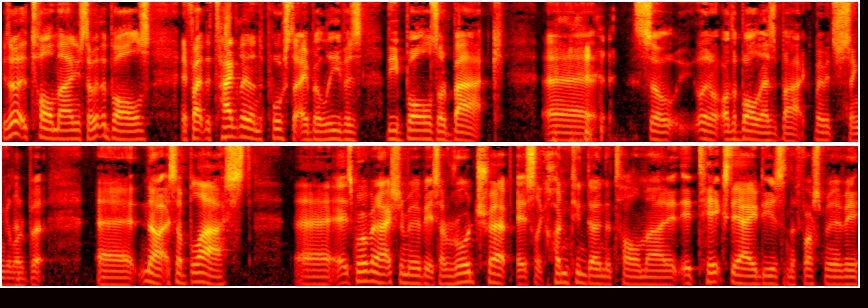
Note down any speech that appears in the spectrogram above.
You've got the tall man. Still got the balls. In fact, the tagline on the poster, I believe, is "The balls are back." Uh, so, you know, or the ball is back. Maybe it's singular, but uh, no, it's a blast. Uh, it's more of an action movie. It's a road trip. It's like hunting down the tall man. It, it takes the ideas in the first movie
